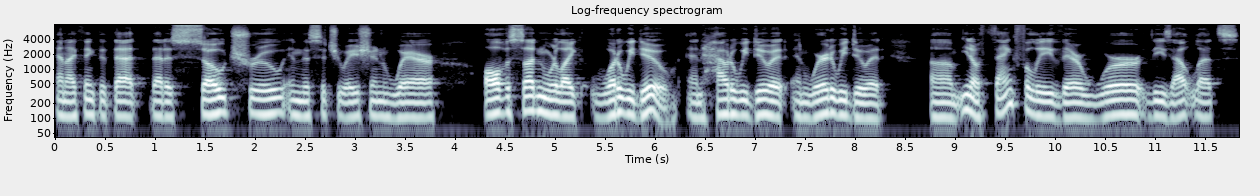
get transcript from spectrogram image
and I think that that that is so true in this situation where all of a sudden we're like, what do we do, and how do we do it, and where do we do it? Um, you know, thankfully there were these outlets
